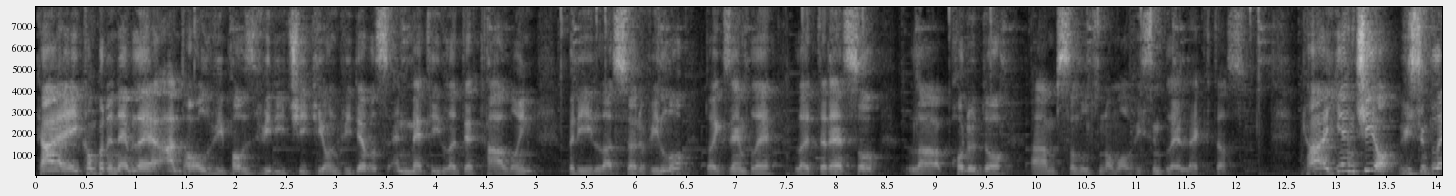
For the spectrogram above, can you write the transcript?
Kai kompreneble anto ol vi povas vidi ĉi tion, vi devas enmeti la detalojn pri la servilo, do exemple la adreso, la pordo, um, salutnomo, vi simple electas Kai jen cio, vi simple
